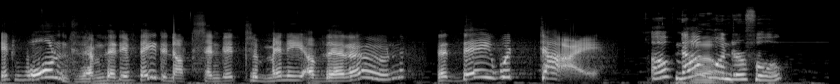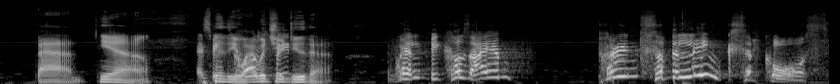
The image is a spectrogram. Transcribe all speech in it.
It warned them that if they did not send it to many of their own, that they would die. Oh, not Oh. wonderful. Bad. Yeah. And Smithy, why would you they- do that? Well, because I am Prince of the Lynx, of course.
